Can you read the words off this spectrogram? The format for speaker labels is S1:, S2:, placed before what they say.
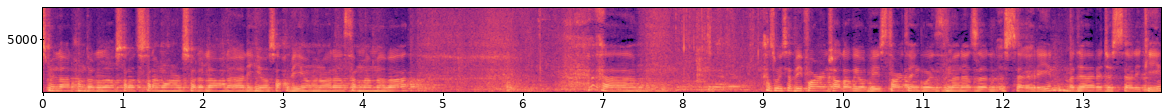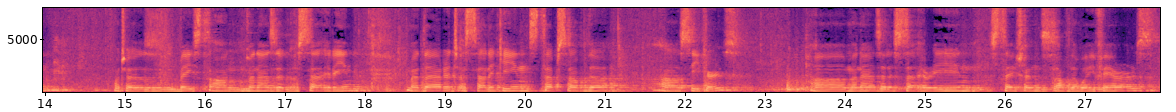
S1: بسم الله الحمد لله والصلاة والسلام على رسول الله وعلى آله وصحبه ومن والاه ثم أما بعد uh, As we said before, inshallah, we will be starting with Manazil al-Sa'irin, Madarij al-Salikin, which is based on Manazil al-Sa'irin, Madarij al-Salikin, steps of the uh, seekers, uh, Manazil al-Sa'irin, stations of the wayfarers.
